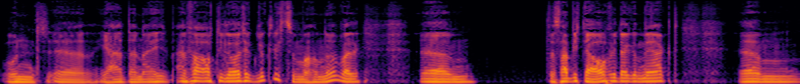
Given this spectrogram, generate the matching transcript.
und äh, ja, dann einfach auch die Leute glücklich zu machen, ne? Weil ähm, das habe ich da auch wieder gemerkt, ähm,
